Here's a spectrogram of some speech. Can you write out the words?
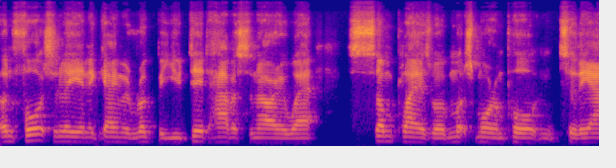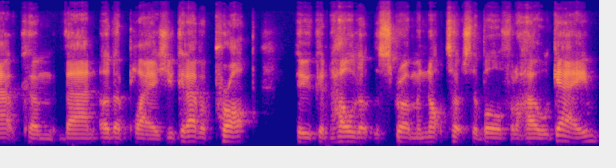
unfortunately, in a game of rugby, you did have a scenario where some players were much more important to the outcome than other players. You could have a prop who can hold up the scrum and not touch the ball for the whole game,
